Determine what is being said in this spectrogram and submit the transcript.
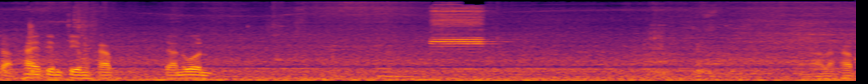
จัดให้เต็มๆครับจานอ้วนเอาละครับ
